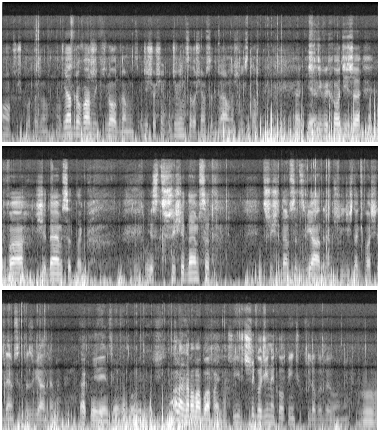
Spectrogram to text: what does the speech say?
No, coś koło tego. Wiadro waży kilogram, więc gdzieś osiem- 900-800 gram, no czyli 100. Tak Czyli wychodzi, że 2700 tak. Jest 3700 3700 z wiadrem, czyli gdzieś tak 2700 bez wiadra by było. Tak mniej więcej można powiedzieć. No ale zabawa była fajna. Czyli w 3 godziny koło 5 kilo by było, nie? No.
